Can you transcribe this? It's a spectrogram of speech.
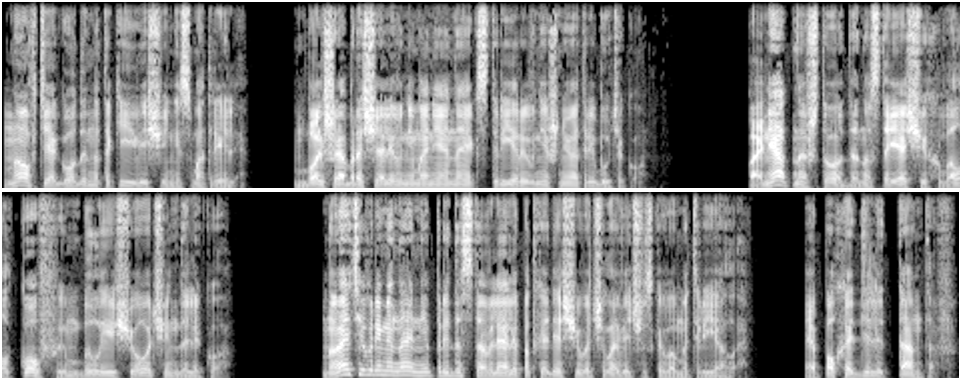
но в те годы на такие вещи не смотрели. Больше обращали внимание на экстерьер и внешнюю атрибутику. Понятно, что до настоящих волков им было еще очень далеко. Но эти времена не предоставляли подходящего человеческого материала. Эпоха дилетантов —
